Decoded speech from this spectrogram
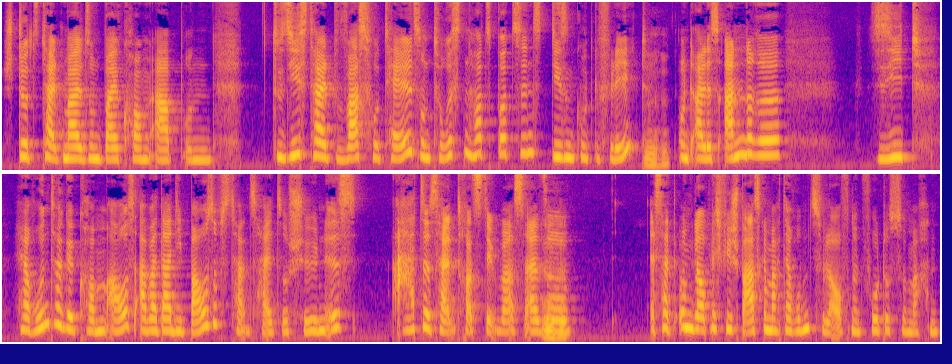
stürzt halt mal so ein Balkon ab und du siehst halt, was Hotels und Touristen-Hotspots sind, die sind gut gepflegt mhm. und alles andere sieht heruntergekommen aus, aber da die Bausubstanz halt so schön ist, hat es halt trotzdem was. Also mhm. es hat unglaublich viel Spaß gemacht, da rumzulaufen und Fotos zu machen.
